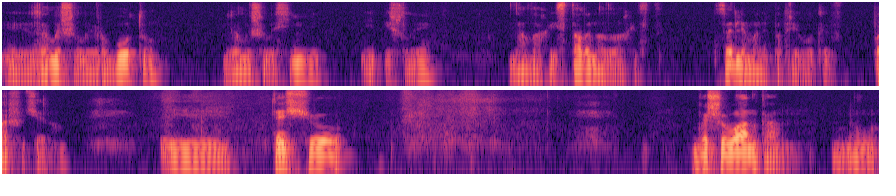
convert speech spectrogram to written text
е, залишили роботу, залишили сім'ї і пішли на захист, стали на захист. Це для мене патріоти в першу чергу. І те, що вишиванка, ну,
